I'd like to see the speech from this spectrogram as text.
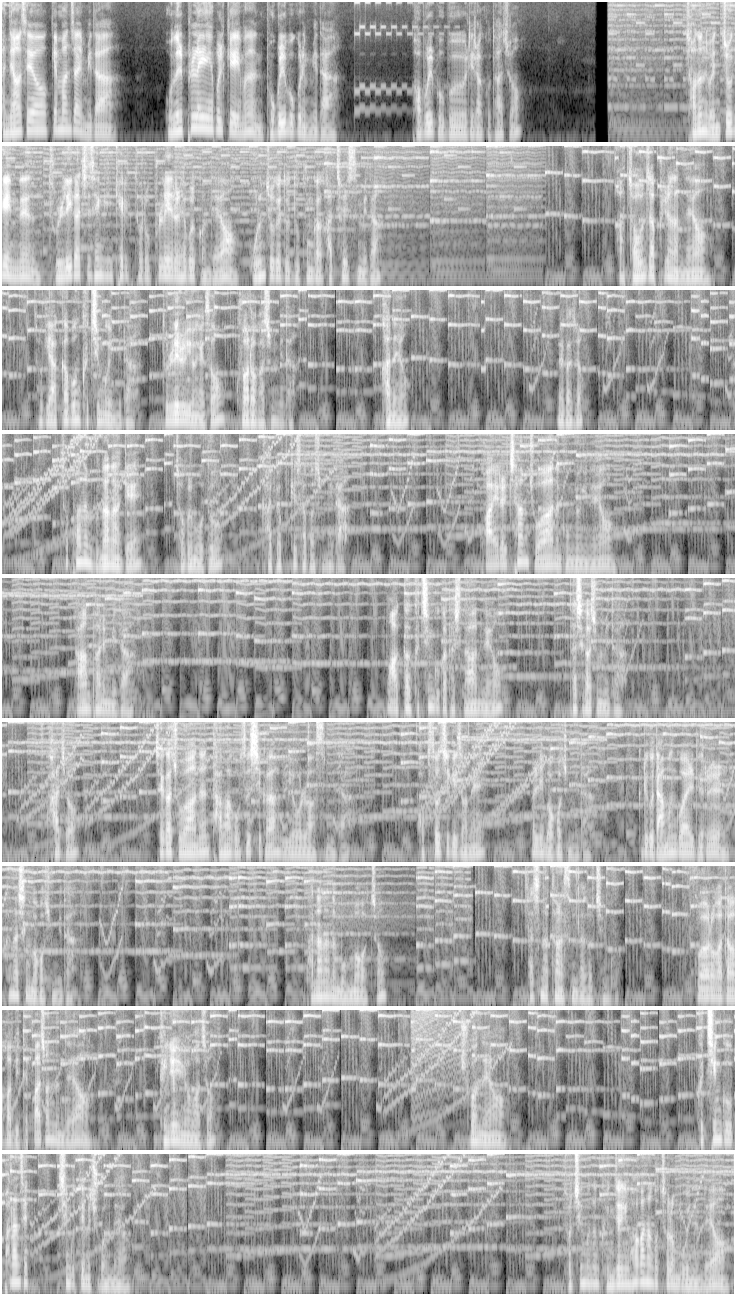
안녕하세요. 깻만자입니다. 오늘 플레이해볼 게임은 보글보글입니다. 버블보블이라고도 하죠. 저는 왼쪽에 있는 둘리같이 생긴 캐릭터로 플레이를 해볼 건데요. 오른쪽에도 누군가 갇혀 있습니다. 아 저 혼자 풀려났네요. 저기 아까 본 그 친구입니다. 둘리를 이용해서 구하러 가줍니다. 가네요. 왜 가죠? 첫 판은 무난하게 적을 모두 가볍게 잡아줍니다. 과일을 참 좋아하는 공룡이네요. 다음 판입니다. 어, 아까 그 친구가 다시 나왔네요. 다시 가줍니다. 가죠. 제가 좋아하는 다마고 스시가 위에 올라왔습니다. 없어지기 전에 빨리 먹어줍니다. 그리고 남은 과일들을 하나씩 먹어줍니다. 바나나는 못 먹었죠? 다시 나타났습니다, 저 친구. 구하러 가다가 밑에 빠졌는데요. 굉장히 위험하죠? 죽었네요. 그 친구, 파란색 친구 때문에 죽었네요. 저 친구는 굉장히 화가 난 것처럼 보이는데요.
